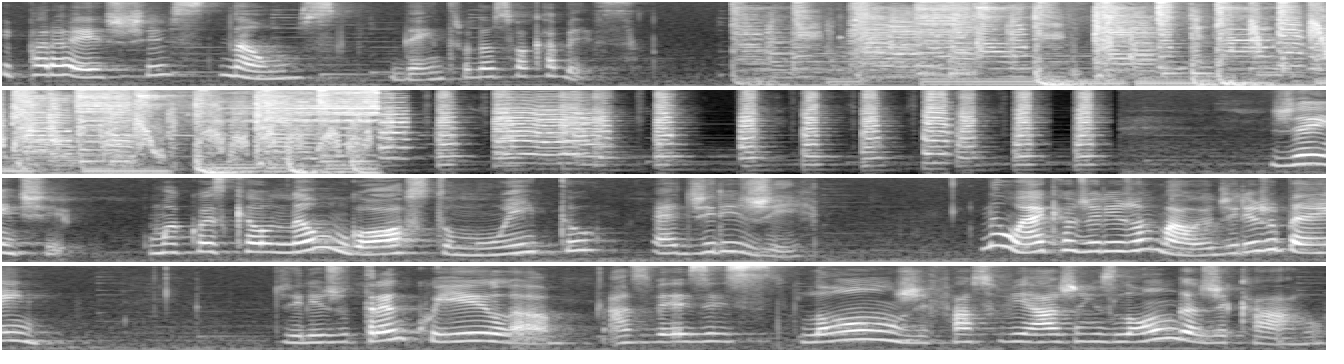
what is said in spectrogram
e para estes nãos dentro da sua cabeça. Gente, uma coisa que eu não gosto muito é dirigir. Não é que eu dirija mal, eu dirijo bem, dirijo tranquila, às vezes longe, faço viagens longas de carro.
